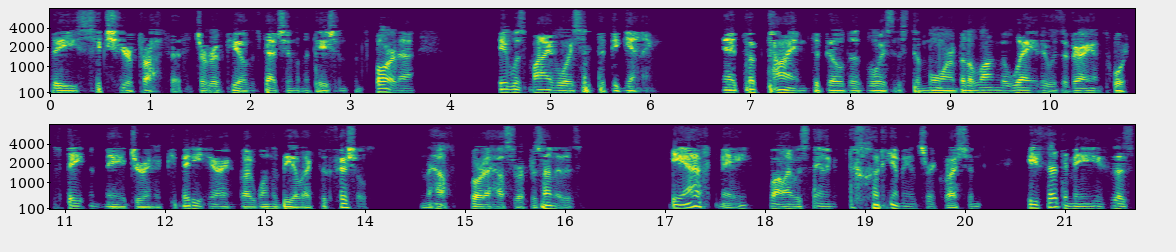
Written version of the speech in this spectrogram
the six year process to repeal the statute of limitations in Florida, it was my voice at the beginning. And it took time to build those voices to more, but along the way, there was a very important statement made during a committee hearing by one of the elected officials in the House, Florida House of Representatives. He asked me while I was standing podium answering questions, he said to me, he says,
